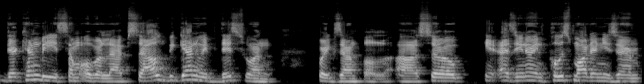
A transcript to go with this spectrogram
there can be some overlap. So, I'll begin with this one, for example. Uh, so, as you know, in postmodernism,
